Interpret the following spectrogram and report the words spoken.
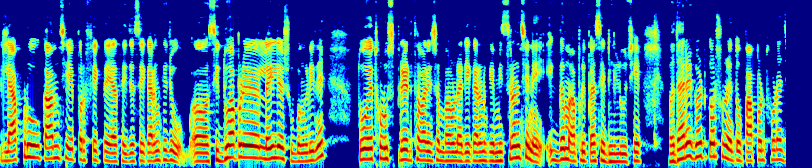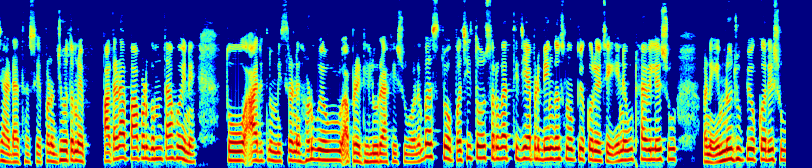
એટલે આપણું કામ છે એ પરફેક્ટ તૈયાર થઈ જશે. કારણ કે જો સીધું આપણે લઈ લેશું બંગડીને, તો એ થોડું સ્પ્રેડ થવાની સંભાવના રહે. કારણ કે મિશ્રણ છે ને, એકદમ આપણી પાસે ઢીલું છે. વધારે ઘટ કરશું ને, તો પાપડ થોડા જાડા થશે. પણ જો તમને પાતળા પાપડ ગમતા હોય ને, તો આ રીતનું મિશ્રણ હળવું એવું આપણે ઢીલું રાખીશું અને બસ જો પછી તો શરૂઆતથી જે આપણે બેંગલ્સનો ઉપયોગ કર્યો છે એને ઉઠાવી લેશું અને એમનો જ ઉપયોગ કરીશું,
